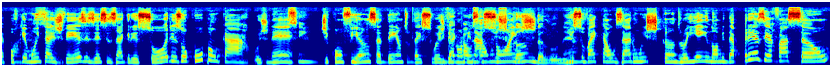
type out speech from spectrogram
É porque muitas vezes esses agressores ocupam cargos, né, Sim. de confiança dentro das suas e denominações. Vai causar um escândalo, né? Isso vai causar um escândalo e em nome da preservação,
